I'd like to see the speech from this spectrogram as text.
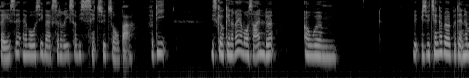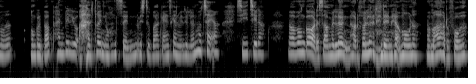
fase af vores iværksætteri, så er vi sindssygt sårbare, fordi vi skal jo generere vores egen løn, og øhm, hvis vi tænker på det på den her måde, onkel Bob, han vil jo aldrig nogensinde, hvis du var ganske almindelig lønmodtager, sige til dig, Nå, hvordan går det så med lønnen? Har du fået løn i den her måned? Hvor meget har du fået?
